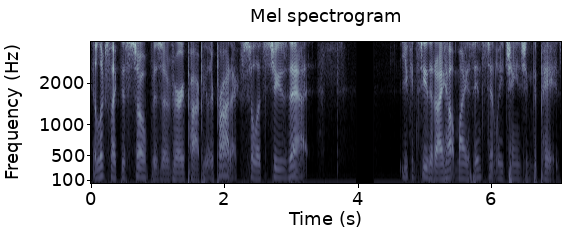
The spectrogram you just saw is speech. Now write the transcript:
It looks like this soap is a very popular product, so let's choose that. You can see that iHelpMy is instantly changing the page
